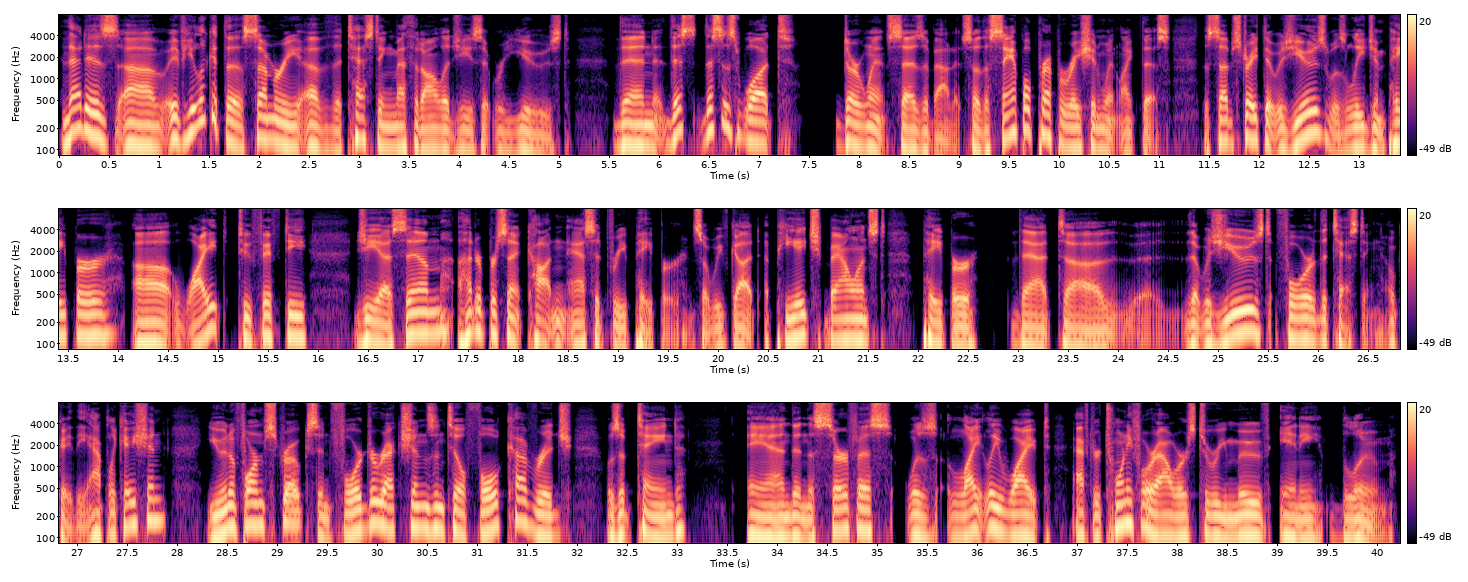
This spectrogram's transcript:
And that is, uh, if you look at the summary of the testing methodologies that were used, then this this is what Derwent says about it. So the sample preparation went like this: the substrate that was used was Legion paper, uh, white, 250 GSM, 100% cotton acid-free paper. And so we've got a pH balanced paper that uh, that was used for the testing. Okay, the application uniform strokes in four directions until full coverage was obtained and then the surface was lightly wiped after 24 hours to remove any bloom.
